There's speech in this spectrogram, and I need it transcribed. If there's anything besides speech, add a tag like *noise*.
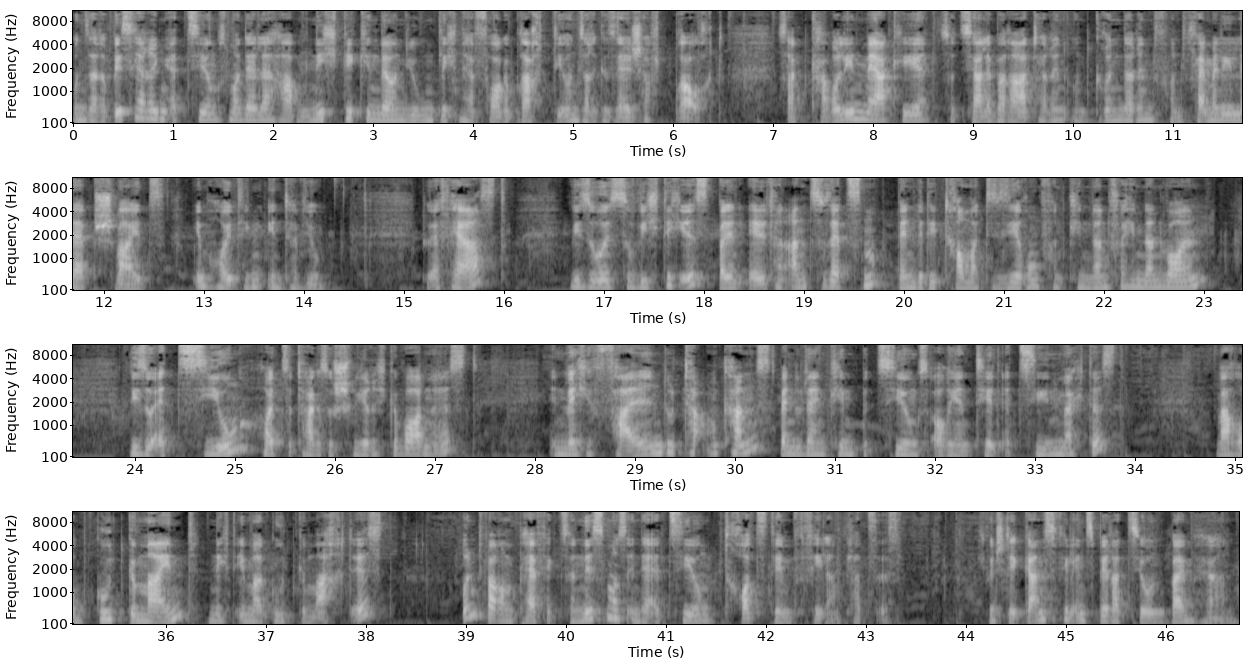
Unsere bisherigen Erziehungsmodelle haben nicht die Kinder und Jugendlichen hervorgebracht, die unsere Gesellschaft braucht, sagt Caroline Merki, soziale Beraterin und Gründerin von Family Lab Schweiz im heutigen Interview. Du erfährst, wieso es so wichtig ist, bei den Eltern anzusetzen, wenn wir die Traumatisierung von Kindern verhindern wollen, wieso Erziehung heutzutage so schwierig geworden ist, in welche Fallen du tappen kannst, wenn du dein Kind beziehungsorientiert erziehen möchtest, warum gut gemeint nicht immer gut gemacht ist und warum Perfektionismus in der Erziehung trotzdem fehl am Platz ist. Ich wünsche dir ganz viel Inspiration beim Hören.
